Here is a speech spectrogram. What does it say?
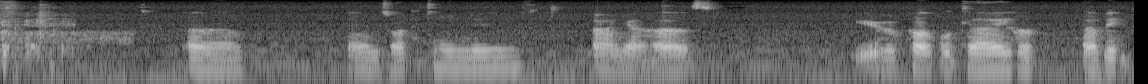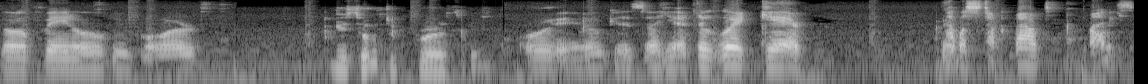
Um, and talking to the news. I'm your host. You're a purple guy a big uh, fatal before. You're so depressing. Oh yeah, guess I had to work here. Now let's talk about Bobby's.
